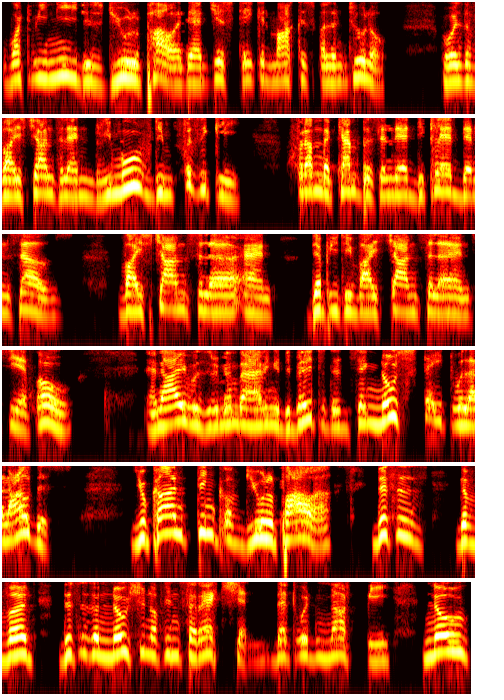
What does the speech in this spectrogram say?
what we need is dual power. They had just taken Marcus Balintulo who was the vice chancellor, and removed him physically from the campus, and they had declared themselves vice chancellor and deputy vice chancellor and CFO. And I was remember having a debate with them saying, no state will allow this. You can't think of dual power. This is the word, this is a notion of insurrection that would not be, no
